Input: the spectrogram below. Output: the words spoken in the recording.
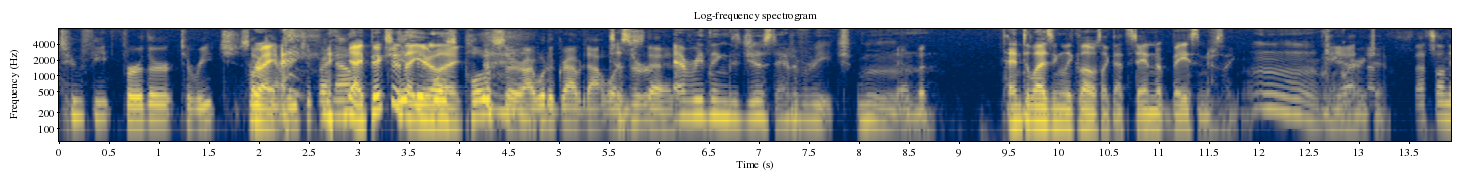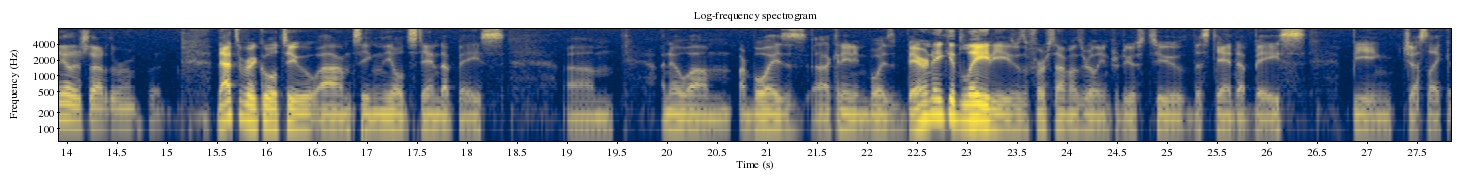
two feet further to reach, so right. I can't reach it right now. yeah, I picture if that you're was like closer, I would have grabbed that one just instead. everything's just out of reach. Yeah, but Mm. tantalizingly close, like that stand up bass, and you're just like, mm, can't yeah, quite reach it. that's, that's on the other side of the room. But that's very cool too. Um, seeing the old stand-up bass. Um, I know um, our boys, uh, Canadian boys, Barenaked Ladies was the first time I was really introduced to the stand-up bass, being just like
